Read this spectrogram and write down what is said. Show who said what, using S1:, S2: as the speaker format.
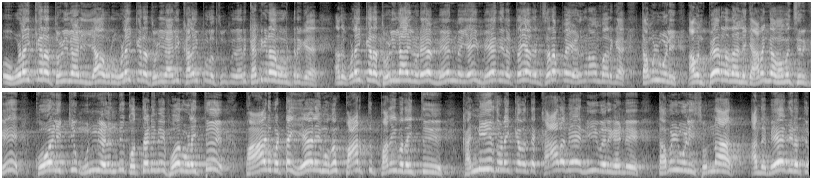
S1: உழைக்கிற தொழிலாளியா ஒரு உழைக்கிற தொழிலாளி களைப்புல தூக்குதாரு கண்டுக்கிடாம விட்டுருங்க அந்த உழைக்கிற தொழிலாளியினுடைய மேன்மையை மேதினத்தை அதன் சிறப்பை எழுதலாம் பாருங்க. தமிழ் மொழி. அவன் பேர்ல தான் இன்னைக்கு அரங்கம் அமைச்சிருக்கு. கோழிக்கு முன் எழுந்து கொத்தடிமை போல் உழைத்து பாடுபட்ட ஏழை முகம் பார்த்து பதை பதைத்து கண்ணீர் துடைக்க வந்த காலமே நீ வருகண்டு. தமிழ் மொழி சொன்னார். அந்த மேதினத்தின்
